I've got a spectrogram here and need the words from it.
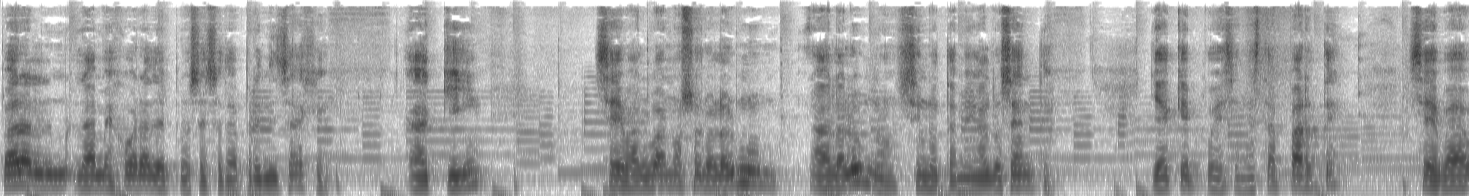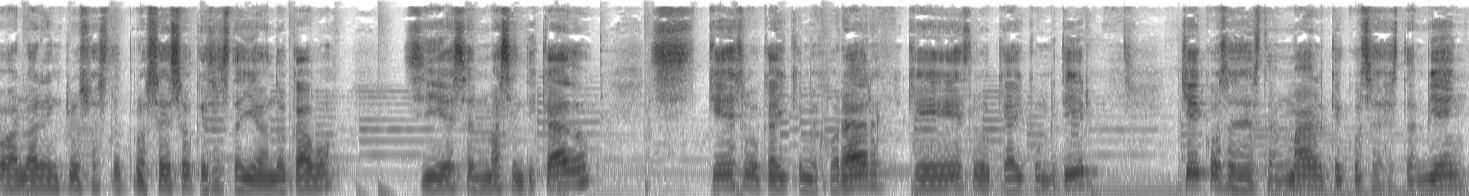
para la mejora del proceso de aprendizaje. Aquí se evalúa no solo al alumno, al alumno, sino también al docente, ya que pues en esta parte se va a evaluar incluso hasta el proceso que se está llevando a cabo, si es el más indicado, qué es lo que hay que mejorar, qué es lo que hay que omitir, qué cosas están mal, qué cosas están bien.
